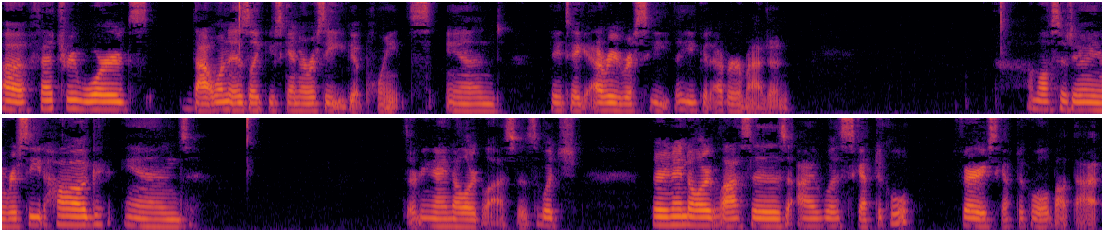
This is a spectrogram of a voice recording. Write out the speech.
Uh, fetch rewards. That one is like you scan a receipt, you get points, and they take every receipt that you could ever imagine. I'm also doing receipt hog and $39 glasses, which $39 glasses, I was skeptical, very skeptical about that.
